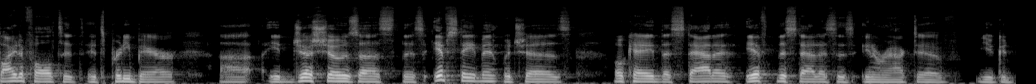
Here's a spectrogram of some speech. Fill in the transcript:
by default, it, it's pretty bare. Uh, it just shows us this if statement, which says, okay, the status, if the status is interactive, you could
